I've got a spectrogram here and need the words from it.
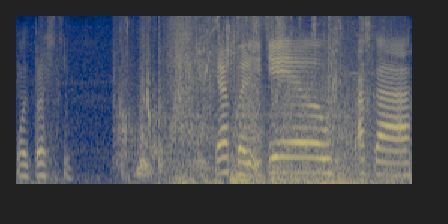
Ой, прости. Я полетел. Пока.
